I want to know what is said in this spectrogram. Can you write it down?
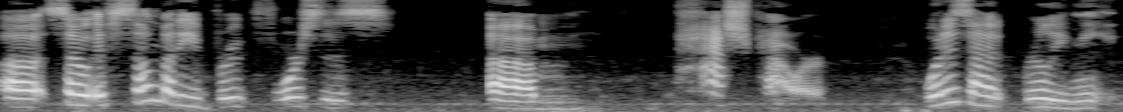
Uh, so if somebody brute forces um, hash power, what does that really mean?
